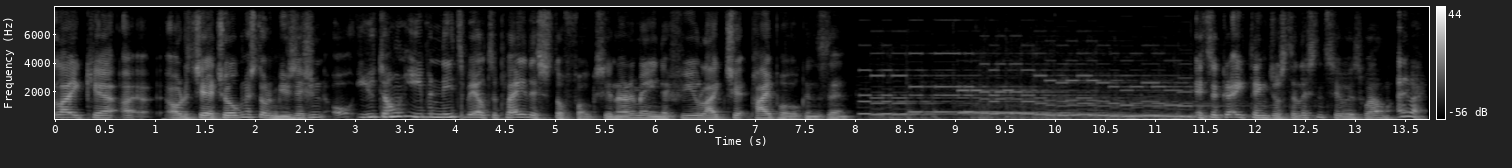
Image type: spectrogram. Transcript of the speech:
like uh, uh or a church organist or a musician. Or you don't even need to be able to play this stuff, folks. You know what I mean? If you like chip pipe organs, then it's a great thing just to listen to as well. Anyway.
